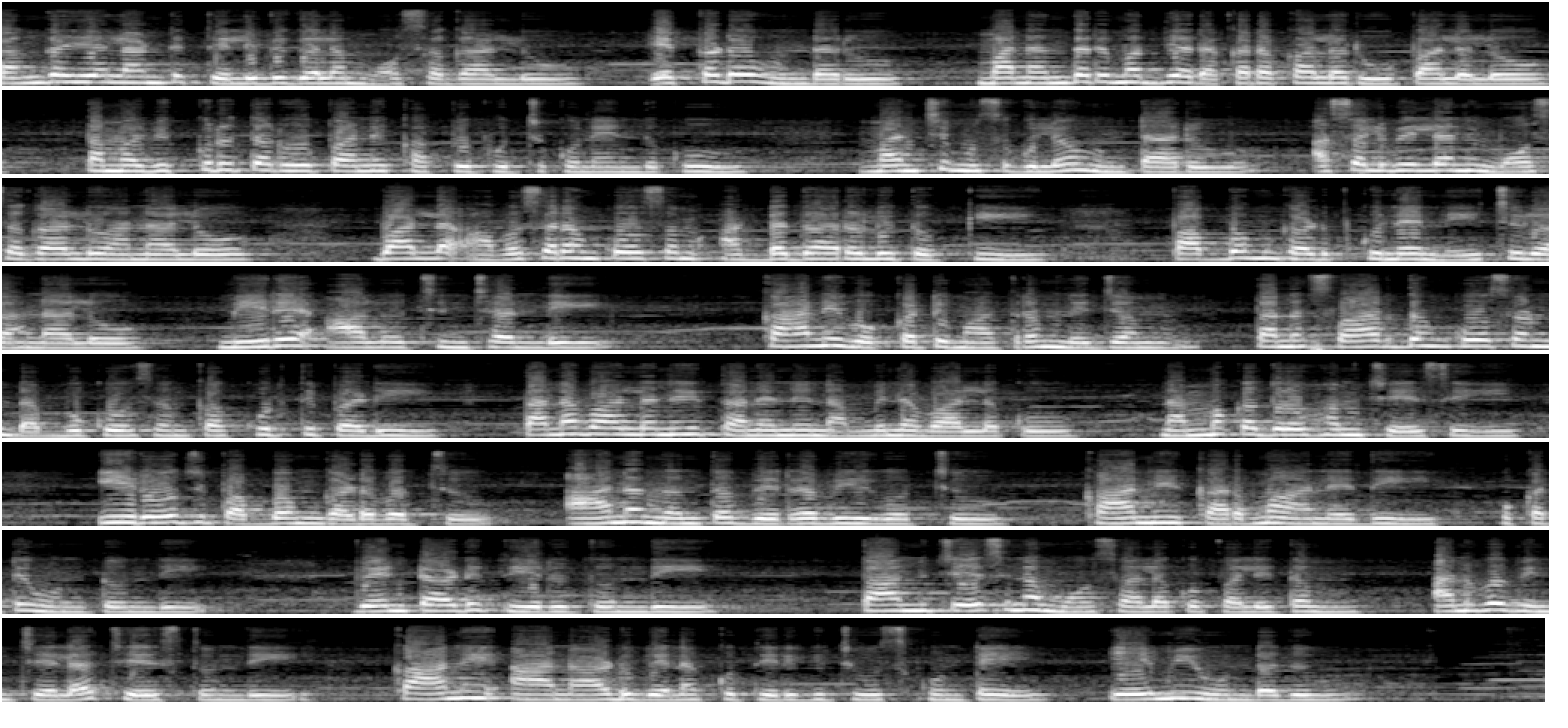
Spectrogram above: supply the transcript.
గంగయ్య లాంటి తెలివిగల మోసగాళ్ళు ఎక్కడో ఉండరు. మనందరి మధ్య రకరకాల రూపాలలో తమ వికృత రూపాన్ని కప్పిపుచ్చుకునేందుకు మంచి ముసుగులో ఉంటారు. అసలు వీళ్ళని మోసగాళ్ళు అనాలో వాళ్ళ అవసరం కోసం అడ్డదారులు తొక్కి పబ్బం గడుపుకునే నీచులు అనాలో మీరే ఆలోచించండి. కానీ ఒక్కటి మాత్రం నిజం. తన స్వార్థం కోసం డబ్బు కోసం కక్కుర్తిపడి తన వాళ్ళని తనని నమ్మిన వాళ్ళకు నమ్మక ద్రోహం చేసి ఈ రోజు పబ్బం గడవచ్చు ఆనందంతో విర్రవీగొచ్చు. కానీ కర్మ అనేది ఒకటి ఉంటుంది. వెంటాడి తీరుతుంది. తాను చేసిన మోసాలకు ఫలితం అనుభవించేలా చేస్తుంది. కానీ ఆనాడు వెనక్కు తిరిగి చూసుకుంటే ఏమీ ఉండదు.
